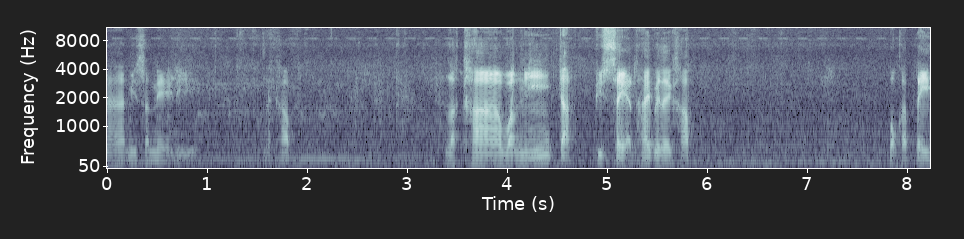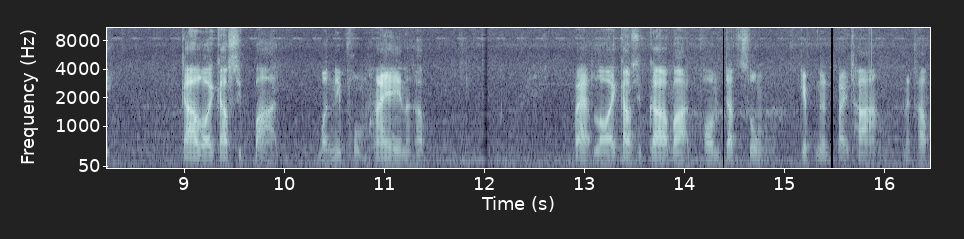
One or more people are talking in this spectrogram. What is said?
นะฮะมีเสน่ห์ดีนะครับ ราคาวันนี้จัดพิเศษให้ไปเลยครับ ปกติ 990 บาท วันนี้ผมให้นะครับ 899 บาท พร้อมจัดส่งเก็บเงินปลายทางนะครับ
